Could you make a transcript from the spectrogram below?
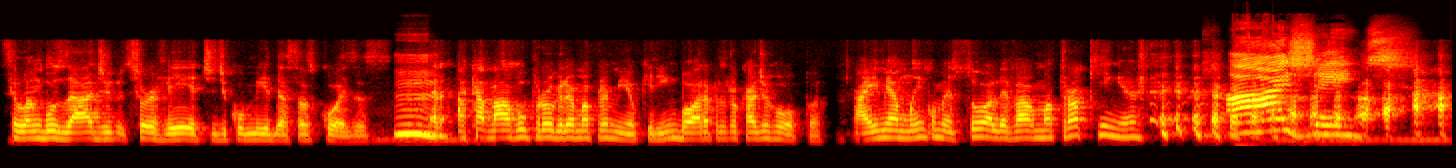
se lambuzar de sorvete, de comida, essas coisas. Hum. Era, acabava o programa pra mim, eu queria ir embora pra trocar de roupa. Aí minha mãe começou a levar uma troquinha. Ai, gente!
